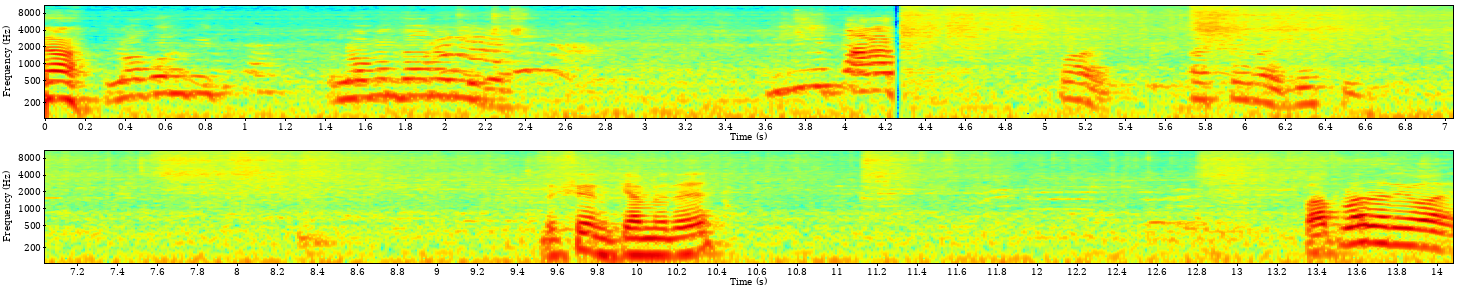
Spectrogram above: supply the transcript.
না। লবণ দি লবণ দেওয়া দেখছেন ক্যামেরায়? পাতলা জানি ভাই।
